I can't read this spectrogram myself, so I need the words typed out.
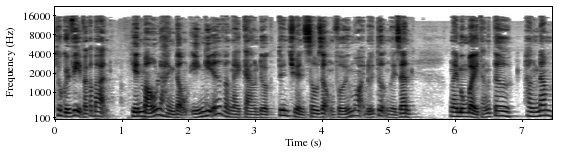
Thưa quý vị và các bạn, hiến máu là hành động ý nghĩa và ngày càng được tuyên truyền sâu rộng với mọi đối tượng người dân. Ngày 7 tháng 4 hàng năm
